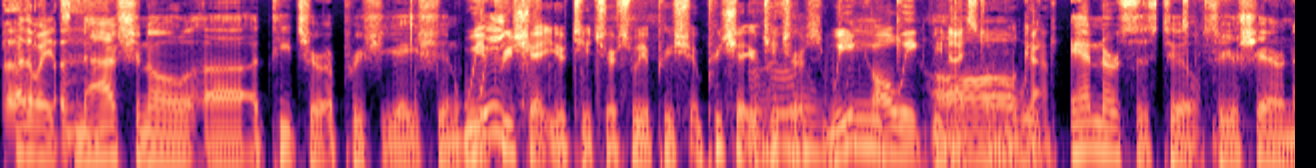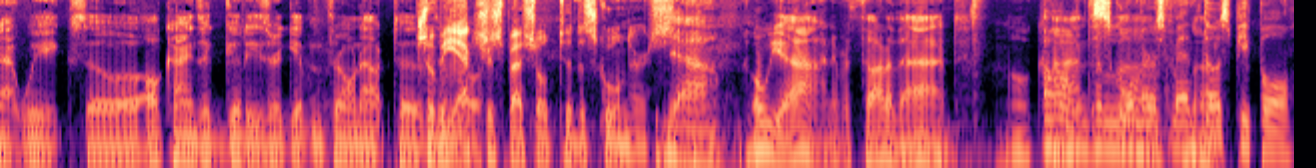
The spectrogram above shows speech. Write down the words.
By the way, it's National uh, Teacher Appreciation We Week. appreciate you, teachers. We appreciate appreciate your teachers. Week, all week, be nice to them. All Okay. week. And nurses, too. So you're sharing that week. So all kinds of goodies are getting thrown out to. So to be those. extra special to the school nurse. Yeah. Oh, yeah. I never thought of that. All Oh, the of nurse, man, those people,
